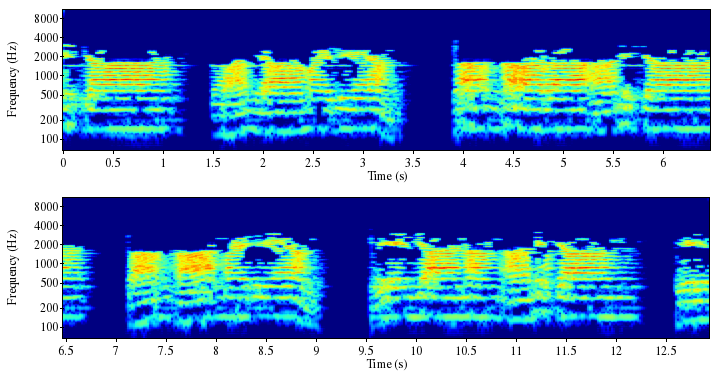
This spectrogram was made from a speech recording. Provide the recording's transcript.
นิจจังสัญญาไม่เที่ยง สังขาราอนิจจังสังขารไม่เที่ยงวิญญาณังอนิจจังวิญ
